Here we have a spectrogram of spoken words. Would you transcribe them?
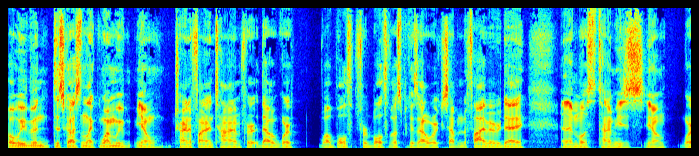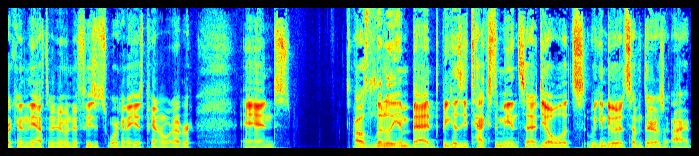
but we've been discussing like when we, you know, trying to find a time for that would work well both for both of us because I work seven to five every day, and then most of the time he's you know working in the afternoon if he's working at ESPN or whatever. And I was literally in bed because he texted me and said, "Yo, well, it's we can do it at 7.30. I was like, "All right,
